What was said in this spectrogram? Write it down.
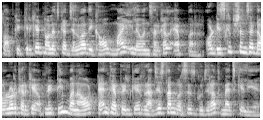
तो आपकी क्रिकेट नॉलेज का जलवा दिखाओ माई इलेवन सर्कल ऐप पर। और डिस्क्रिप्शन से डाउनलोड करके अपनी टीम बनाओ टेंथ अप्रैल के राजस्थान वर्सेज गुजरात मैच के लिए।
